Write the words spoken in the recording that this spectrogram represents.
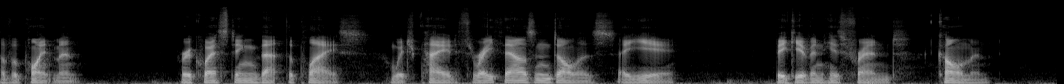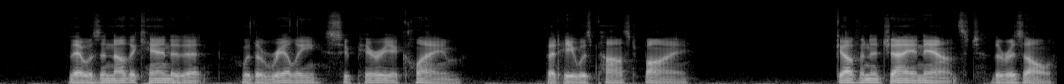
of Appointment, requesting that the place, which paid $3,000 a year, be given his friend Coleman. There was another candidate with a really superior claim, but he was passed by. Governor Jay announced the result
